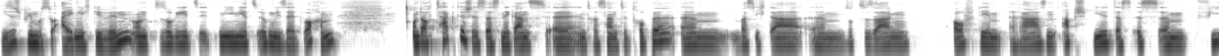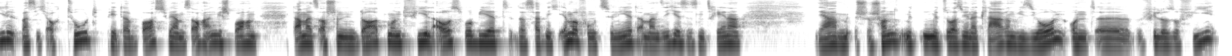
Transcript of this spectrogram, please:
dieses Spiel musst du eigentlich gewinnen und so geht es ihnen jetzt irgendwie seit Wochen. Und auch taktisch ist das eine ganz äh, interessante Truppe, ähm, was sich da ähm, sozusagen auf dem Rasen abspielt. Das ist ähm, viel, was sich auch tut. Peter Bosch, wir haben es auch angesprochen, damals auch schon in Dortmund viel ausprobiert. Das hat nicht immer funktioniert, aber an sich ist es ein Trainer, ja, schon mit, mit sowas wie einer klaren Vision und äh, Philosophie.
